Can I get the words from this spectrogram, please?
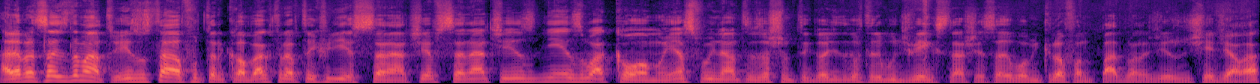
Ale wracając do tematu, jest ustawa futerkowa, która w tej chwili jest w Senacie. W Senacie jest niezła koło. Ja wspominałem o tym w zeszłym tygodniu, tylko wtedy był dźwięk strasznie bo mikrofon padł, mam nadzieję, że dzisiaj działa.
